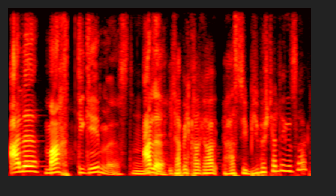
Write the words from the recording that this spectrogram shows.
alle Macht gegeben ist. Mhm. Alle. Ich habe mich gerade gefragt, hast du die Bibelstelle gesagt?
